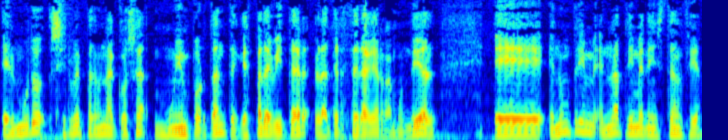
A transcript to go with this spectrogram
el muro sirve para una cosa muy importante, que es para evitar la Tercera Guerra Mundial. Eh, en, un prim- en una primera instancia,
